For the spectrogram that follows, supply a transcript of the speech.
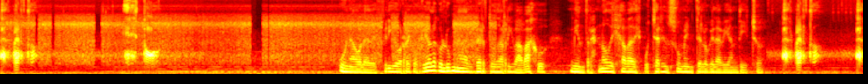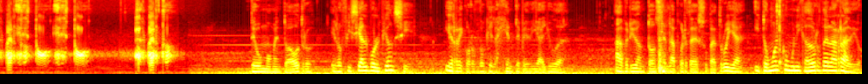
Alberto, ¿eres tú? Una ola de frío recorrió la columna de Alberto de arriba abajo mientras no dejaba de escuchar en su mente lo que le habían dicho. Alberto, Alberto, ¿eres tú? ¿Eres tú? Alberto. De un momento a otro, el oficial volvió en sí y recordó que la gente pedía ayuda. Abrió entonces la puerta de su patrulla y tomó el comunicador de la radio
